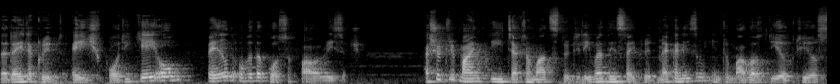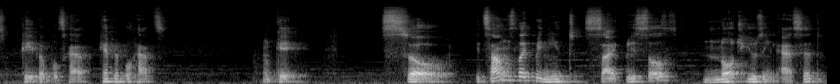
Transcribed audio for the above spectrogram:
The data crypt H40KO failed over the course of our research. I should remind the technomats to deliver this sacred mechanism into Magos Dioctios capable, capable hands. Okay, so it sounds like we need psi crystals, not using acid,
